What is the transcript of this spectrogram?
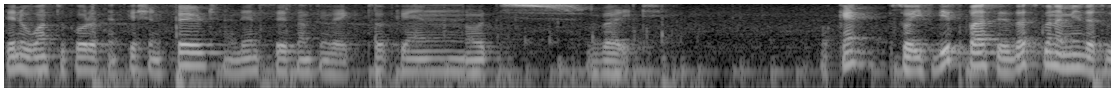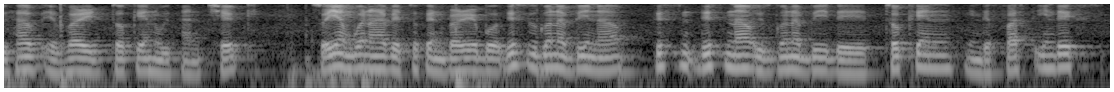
Then we want to call authentication failed and then say something like token not valid okay? So if this passes that's going to mean that we have a valid token we can check. So here i'm going to have a token variable. This is going to be now this this now is going to be the token in the first index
